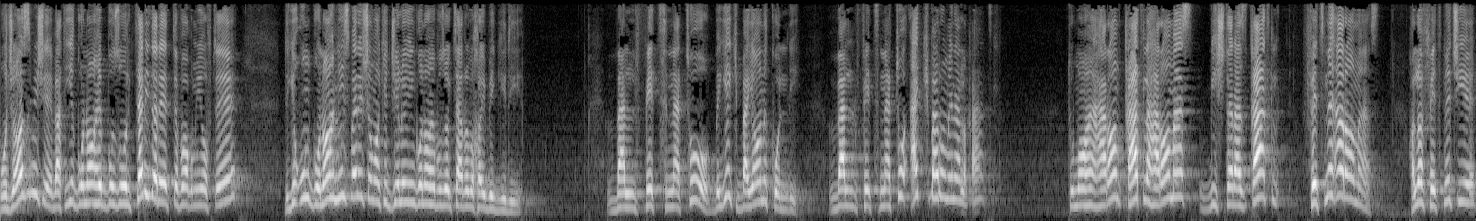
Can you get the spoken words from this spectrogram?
مجاز میشه. وقتی یه گناه بزرگتری داره اتفاق میفته دیگه اون گناه نیست برای شما که جلوی این گناه بزرگتر رو بخوای بگیری. ولفتنتو به یک بیان کلی. ولفتنتو اکبر من القتل. تو ماه حرام قتل حرام است بیشتر از قتل فتنه حرام است. حالا فتنه چیه؟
